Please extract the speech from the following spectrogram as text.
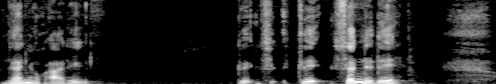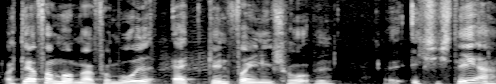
Og det er jo ret i. Det, det, sådan er det. Og derfor må man formode, at genforeningshåbet øh, eksisterer.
